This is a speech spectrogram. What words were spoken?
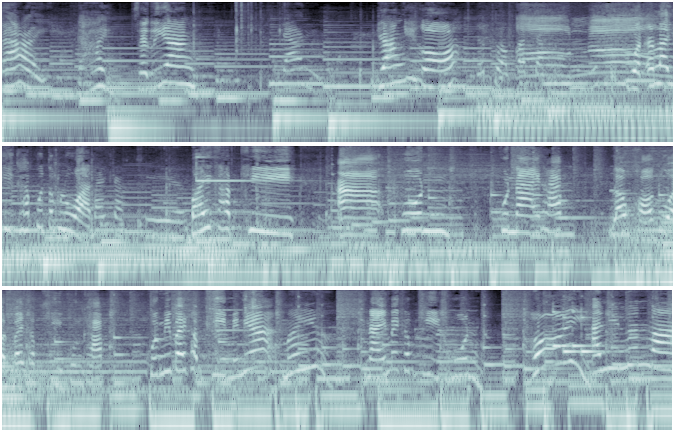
ได้ ได้ เสร็จหรือยังยัง ยังอีกเหรอแล้วตัวประจตรวจอะไรอีกครับคุณตำรวจำไปกับทีมใบขับขี่ อ่า คุณ คุณนายครับ เราขอตรวจใบขับขี่คุณครับ คุณมีใบขับขี่ไหมเนี่ย ไม่อะไหนใบขับขี่คุณ เฮ้ย อันนี้รุ่นใหม่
